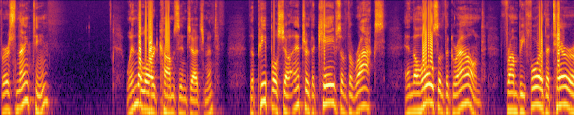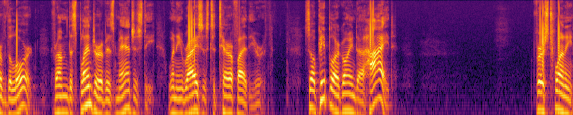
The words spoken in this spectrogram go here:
verse 19, when the Lord comes in judgment, the people shall enter the caves of the rocks and the holes of the ground from before the terror of the Lord, from the splendor of his majesty, when he rises to terrify the earth. So people are going to hide. Verse 20.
